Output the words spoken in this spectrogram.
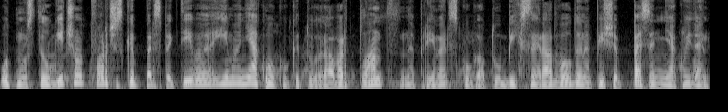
От носталгично творческа перспектива има няколко, като Робърт Плант, например, с когото бих се радвал да напиша песен някой ден.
